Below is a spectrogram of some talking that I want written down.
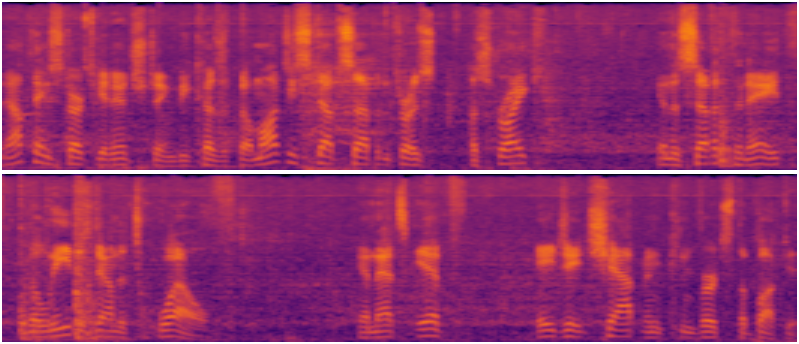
Now things start to get interesting because if Belmonte steps up and throws a strike in the seventh and eighth, the lead is down to 12. And that's if A.J. Chapman converts the bucket.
